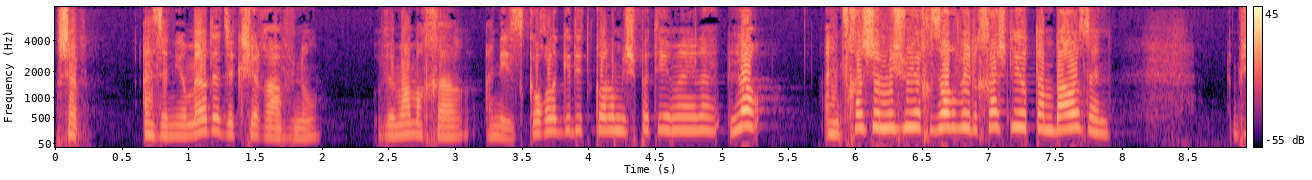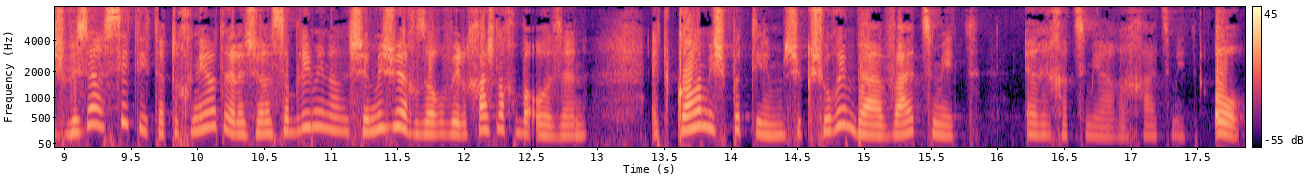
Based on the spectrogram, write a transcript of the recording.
עכשיו, אז אני אומרת את זה כשרבנו, ומה מחר? אני אזכור להגיד את כל המשפטים האלה? לא. אני צריכה שמישהו יחזור וילחש לי אותם באוזן. בשביל זה עשיתי את התוכניות האלה של הסבלימינל, שמישהו יחזור וילחש לך באוזן את כל המשפטים שקשורים באהבה עצמית, ערך עצמי, הערכה עצמית, או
